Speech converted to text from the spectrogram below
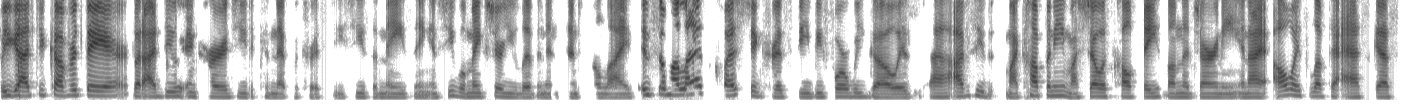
we got you covered there. But I do encourage you to connect with Christy. She's amazing and she will make sure you live an intentional life. And so, my last question, Christy, before we go is uh, obviously my company, my show is called Faith on the Journey. And I always love to ask guests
